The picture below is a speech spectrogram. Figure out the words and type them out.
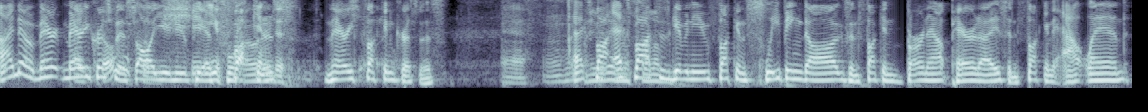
I know. Merry, Merry Like, Christmas, all you new PS4 fucking owners. dis- Merry fucking Christmas. Yeah. mhm. Xbox Xbox is giving you fucking Sleeping Dogs and fucking Burnout Paradise and fucking Outland,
